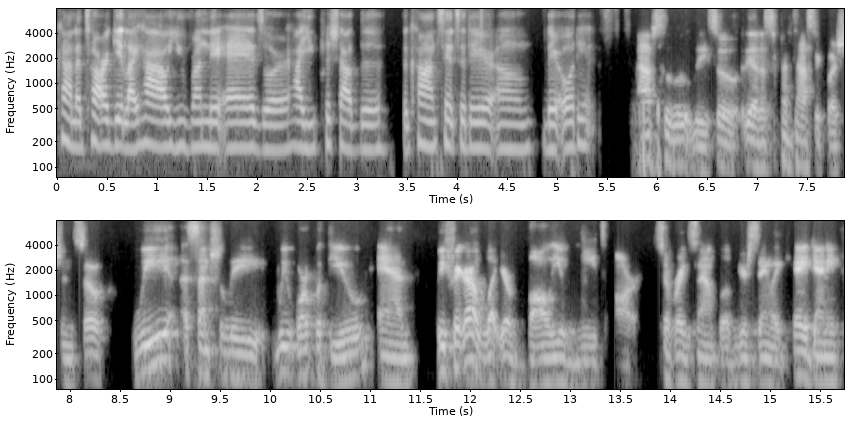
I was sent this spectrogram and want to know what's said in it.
kind of target like how you run their ads or how you push out the the content to their um their audience? Absolutely. So yeah, that's a fantastic question. So we essentially we work with you and we figure out what your volume needs are. So for example, if you're saying like, hey Danny,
